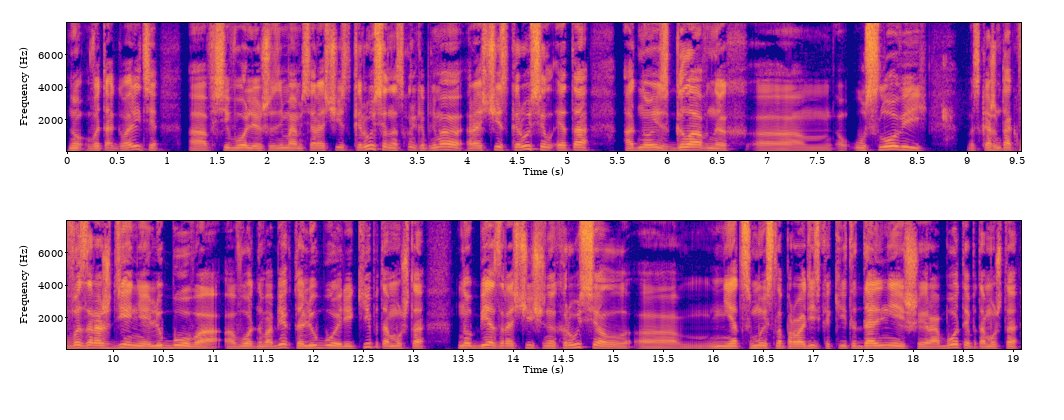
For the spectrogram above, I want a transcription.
Ну, вы так говорите, а, всего лишь занимаемся расчисткой русел. Насколько я понимаю, расчистка русел – это одно из главных условий, скажем так, возрождения любого водного объекта, любой реки, потому что ну, без расчищенных русел нет смысла проводить какие-то дальнейшие работы, потому что,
